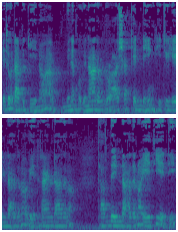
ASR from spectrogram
එතකොට අපි කියනවා වෙන වෙන ආරමුණු රාශියක් එන්නෙන් හිතවිලෙන් හදනවා වේදනාවෙන් හදනවා තද්දෙන් හදනවා ඒතිෙදී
